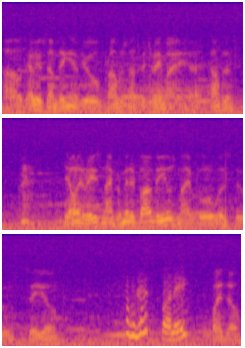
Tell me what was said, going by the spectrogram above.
I'll tell you something if you promise not to betray my uh, confidence. The only reason I permitted Bob to use my pool was to see you. Oh, that's funny. Why so?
